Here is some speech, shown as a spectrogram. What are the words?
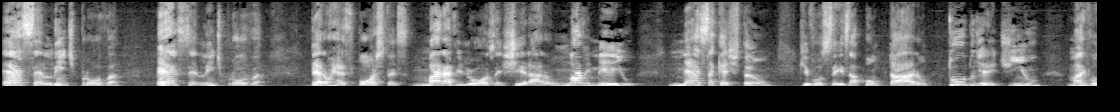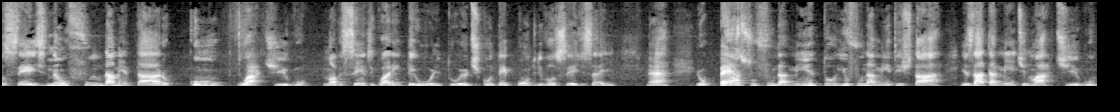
excelente prova, excelente prova, deram respostas maravilhosas, tiraram 9,5 nessa questão que vocês apontaram tudo direitinho, mas vocês não fundamentaram com o artigo 948. Eu descontei ponto de vocês disso aí, né? Eu peço o fundamento e o fundamento está exatamente no artigo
